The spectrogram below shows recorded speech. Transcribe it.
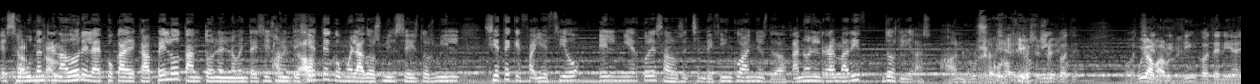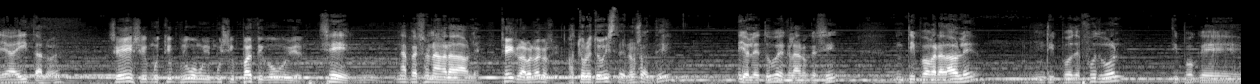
el segundo Claro, claro. entrenador en la época de Capello, tanto en el 96-97 Anda. como en la 2006-2007, que falleció el miércoles a los 85 años de edad. Ganó en el Real Madrid dos ligas. Ah, no lo sabía conocí yo. ese señor. 85 te- Muy amable. 85 tenía ya Ítalo, ¿eh? Sí, sí, muy, muy, muy, muy simpático, muy bien. Sí, una persona agradable. Sí, la verdad que sí. Ah, tú le tuviste, ¿no, Santi? Yo le tuve, claro que sí. Un tipo agradable, un tipo de fútbol, un tipo que,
